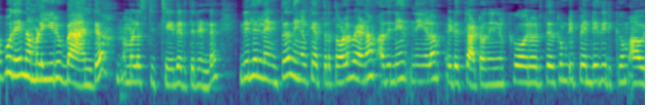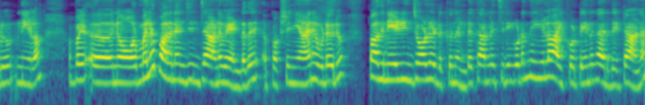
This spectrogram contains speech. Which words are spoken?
അപ്പോൾ ഇതേ നമ്മൾ ഈ ഒരു ബാൻഡ് നമ്മൾ സ്റ്റിച്ച് ചെയ്തെടുത്തിട്ടുണ്ട്. ഇതിന്റെ ലെങ്ത്ത് നിങ്ങൾക്ക് എത്രത്തോളം വേണം അതിന് നീളം എടുക്കാം കേട്ടോ. നിങ്ങൾക്ക് ഓരോരുത്തർക്കും ഡിപ്പെൻഡ് ചെയ്തിരിക്കും ആ ഒരു നീളം. അപ്പോൾ നോർമൽ പതിനഞ്ച് ഇഞ്ചാണ് വേണ്ടത്. പക്ഷെ ഞാൻ ഇവിടെ ഒരു പതിനേഴ് ഇഞ്ചോളം എടുക്കുന്നുണ്ട്. കാരണം ഇച്ചിരി കൂടെ നീളം ആയിക്കോട്ടെ എന്ന് കരുതിയിട്ടാണ്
